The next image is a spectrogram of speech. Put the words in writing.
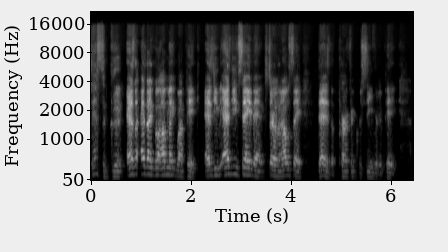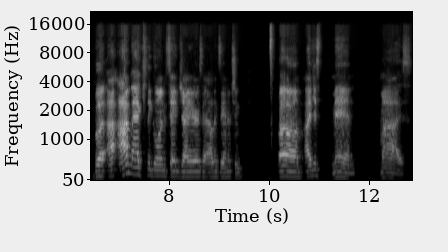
that's a good as as I go, I'll make my pick. As you as you say that, Sterling, I would say that is the perfect receiver to pick. But I, I'm actually going to take Jaire Alexander too. Um, I just man, my eyes.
